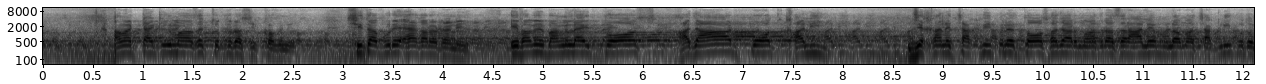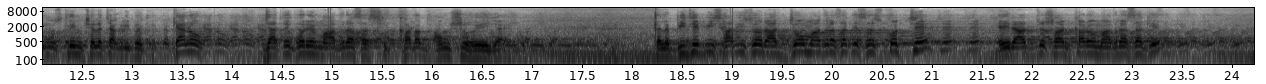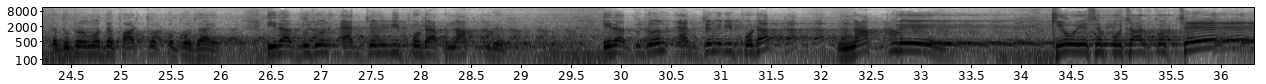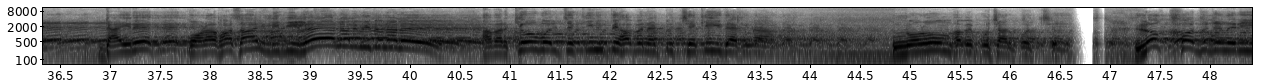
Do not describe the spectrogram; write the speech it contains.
আমার টাইটেল মাদ্রাসার চোদ্দটা শিক্ষক নেই, সীতাপুরে এগারোটা নেই। এভাবে বাংলায় দশ হাজার পদ খালি, যেখানে চাকরি পেলে দশ হাজার মাদ্রাসার আলেম উলামা চাকরি পেত, মুসলিম ছেলে চাকরি পেত। কেন? যাতে করে মাদ্রাসার শিক্ষাটা ধ্বংস হয়ে যায়। তাহলে বিজেপি সাজিশ রাজ্য মাদ্রাসাকে শেষ করছে, এই রাজ্য সরকারও মাদ্রাসাকে। দুটোর মধ্যে পার্থক্য কোথায়? এরা দুজন একজনেরই প্রোডাক্ট নাগপুরের। এরা দুজন একজনেরই প্রোডাক্ট নাগপুরের। কেউ এসে প্রচার করছে ডাইরেক্ট কড়া ভাষায় না আবার কেউ বলছে, কিনতে হবে না, একটু চেকেই দেখ না। নরম ভাবে প্রচার করছে। লক্ষ দুজনেরই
